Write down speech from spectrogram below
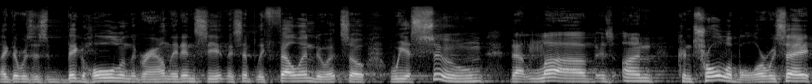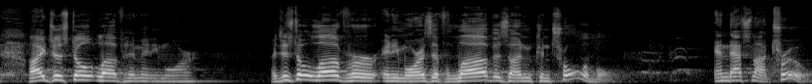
like there was this big hole in the ground, they didn't see it, and they simply fell into it. So we assume that love is uncontrollable. Or we say, I just don't love him anymore. I just don't love her anymore, as if love is uncontrollable. And that's not true,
